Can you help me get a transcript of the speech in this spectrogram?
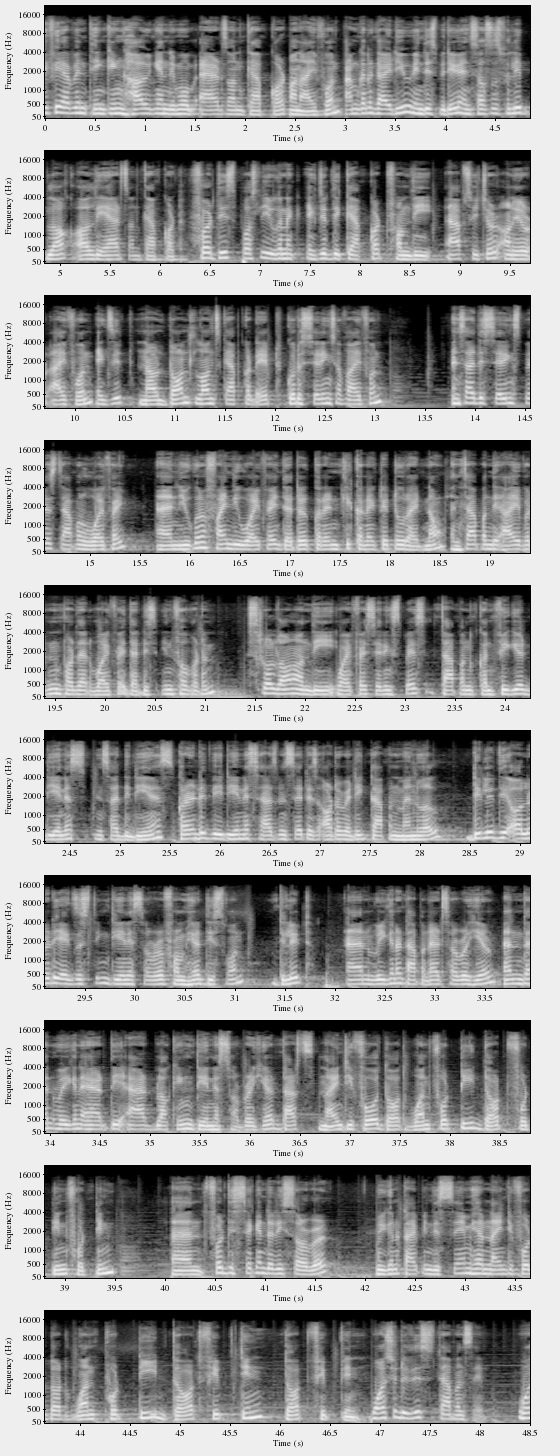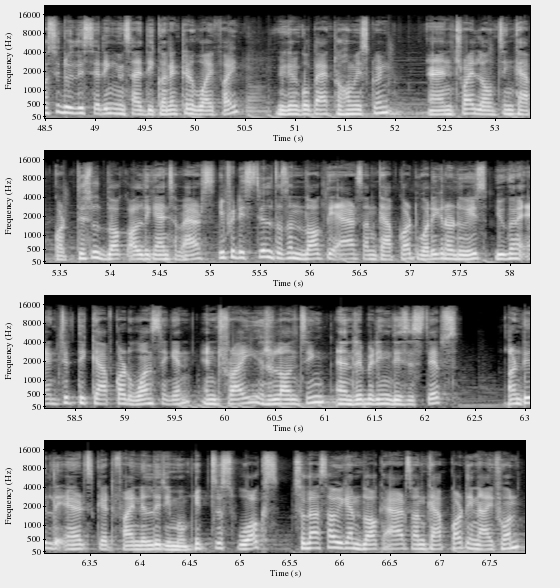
If you have been thinking how you can remove ads on CapCut on iPhone, I'm gonna guide you in this video and successfully block all the ads on CapCut. For this, firstly you're gonna exit the CapCut from the app switcher on your iPhone. Exit. Now don't launch CapCut yet. Go to settings of iPhone. Inside the settings space, tap on Wi-Fi and you're gonna find the Wi-Fi that you're currently connected to right now. And tap on the I button for that Wi-Fi that is info button. Scroll down on the Wi-Fi settings space, tap on configure DNS inside the DNS. Currently the DNS has been set as automatic, tap on manual. Delete the already existing DNS server from here, this one, delete. And we're gonna tap on add server here. And then we're gonna add the ad blocking DNS server here. That's 94.140.1414 and for the secondary server we're gonna type in the same here 94.140.15.15 once you do this tap on save once you do this setting inside the connected Wi-Fi we're gonna go back to home screen and try launching CapCut. This will block all the kinds of ads. If it still doesn't block the ads on CapCut, what you're gonna do is you're gonna exit the CapCut once again and try relaunching and repeating these steps until the ads get finally removed. It just works. So that's how you can block ads on CapCut in iPhone.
